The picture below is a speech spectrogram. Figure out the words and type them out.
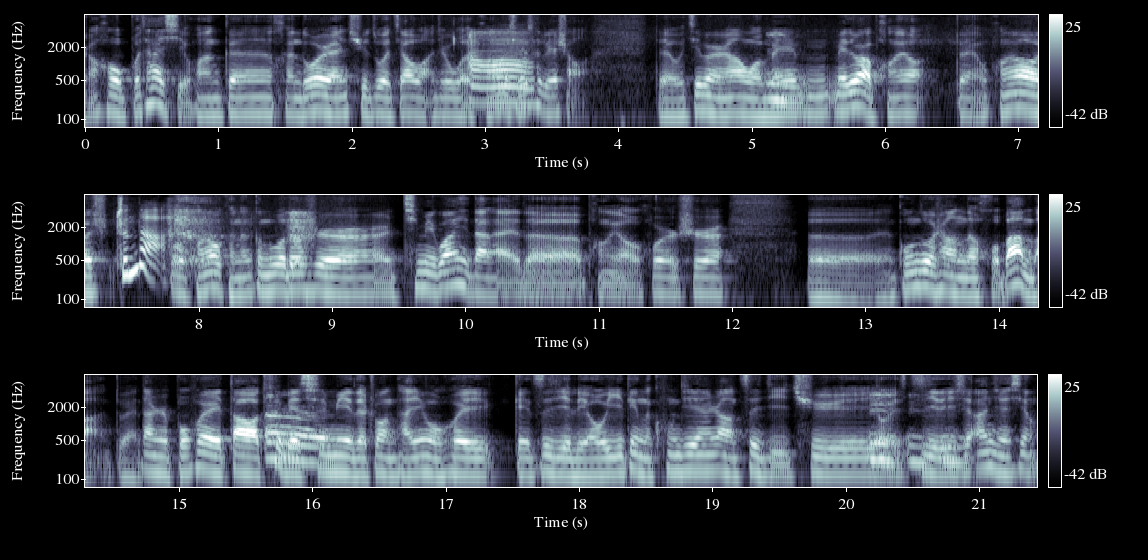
然后不太喜欢跟很多人去做交往，就是我的朋友其实特别少，对我基本上我没没多少朋友，对我朋友真的，我朋友可能更多都是亲密关系带来的朋友，或者是呃工作上的伙伴吧，对，但是不会到特别亲密的状态，因为我会给自己留一定的空间，让自己去有自己的一些安全性。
